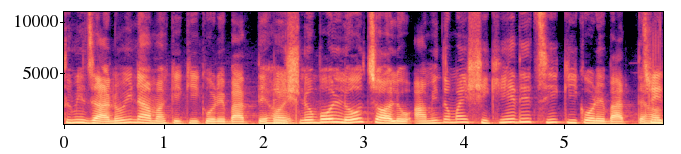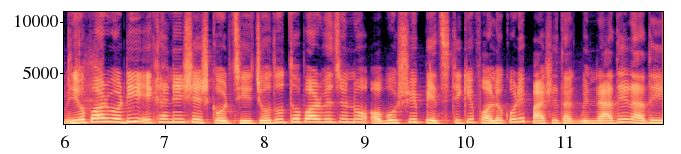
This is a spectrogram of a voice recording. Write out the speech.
তুমি জানোই না আমাকে কি করে বাঁধতে হয়। কৃষ্ণ বলল চলো আমি তোমায় শিখিয়ে দিচ্ছি কি করে বাঁধতে হবে। তৃতীয় পর্বটি এখানেই শেষ করছি। চতুর্থ পর্বের জন্য অবশ্যই পেজটিকে ফলো করে পাশে থাকবেন। রাধে রাধে।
